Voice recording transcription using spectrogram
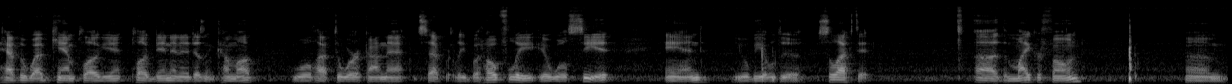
have the webcam plug in, plugged in and it doesn't come up, we'll have to work on that separately. But hopefully it will see it and you'll be able to select it. Uh, the microphone, um,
